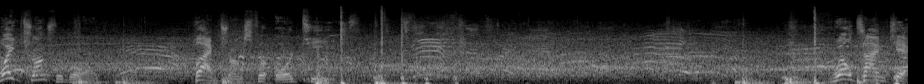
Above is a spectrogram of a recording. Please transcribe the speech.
White trunks for Borg, black trunks for Ortiz. Well-timed kick.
